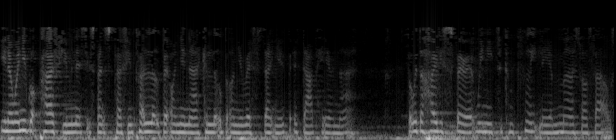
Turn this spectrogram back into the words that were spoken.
you know, when you've got perfume and it's expensive perfume, put a little bit on your neck, a little bit on your wrist, don't you? A bit of dab here and there. But with the Holy Spirit, we need to completely immerse ourselves.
